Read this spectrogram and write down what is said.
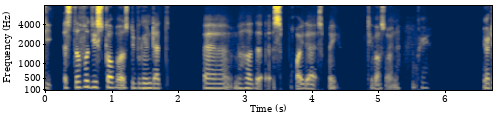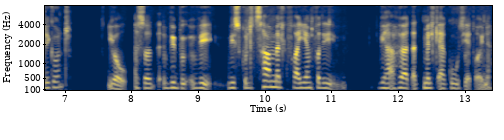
de, i stedet for, at de skubber os, de begyndte at øh, hvad hedder det, sprøjte spray til vores øjne. Okay. Gjorde det ikke ondt? Jo, altså vi, vi, vi skulle tage mælk fra hjem, fordi vi har hørt, at mælk er god til at øjne.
